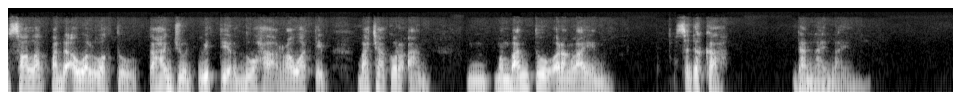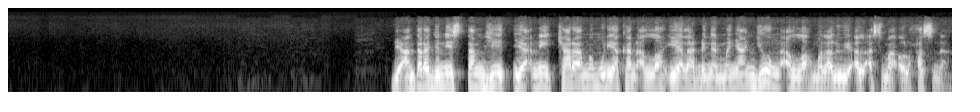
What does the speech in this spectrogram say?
salat pada awal waktu, tahajud, witir, duha, rawatib, baca Quran, membantu orang lain, sedekah dan lain-lain. Di antara jenis tamjid, yakni cara memuliakan Allah ialah dengan menyanjung Allah melalui Al-Asma'ul Husna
